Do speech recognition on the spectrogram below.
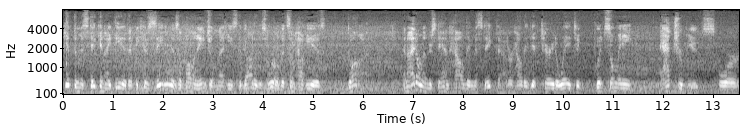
get the mistaken idea that because Satan is a fallen angel and that he's the God of this world, that somehow he is God. And I don't understand how they mistake that or how they get carried away to put so many attributes or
